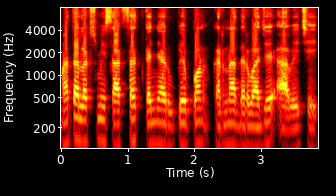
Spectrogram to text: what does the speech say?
માતા લક્ષ્મી સાક્ષાત કન્યા રૂપે પણ ઘરના દરવાજે આવે છે.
